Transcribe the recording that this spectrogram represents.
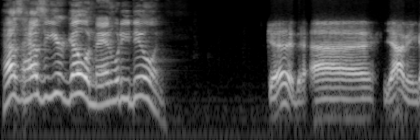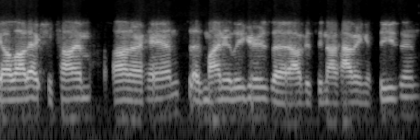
how's how's the year going, man? What are you doing? Good. Uh, yeah, I mean, got a lot of extra time on our hands as minor leaguers. Uh, obviously, not having a season,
